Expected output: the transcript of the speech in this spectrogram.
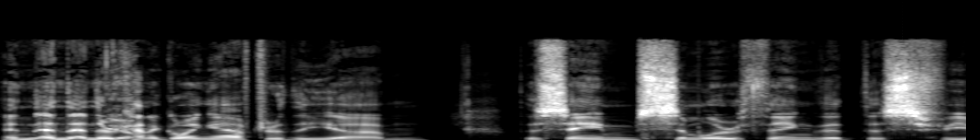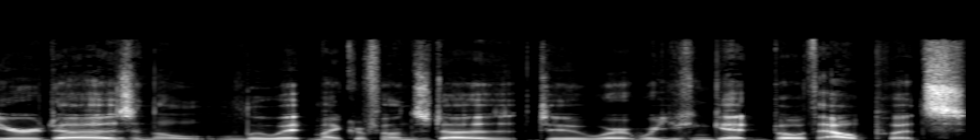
and and, and they're Yep. kind of going after the um, the same similar thing that the Sphere does and the Lewitt microphones does do, where where you can get both outputs.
